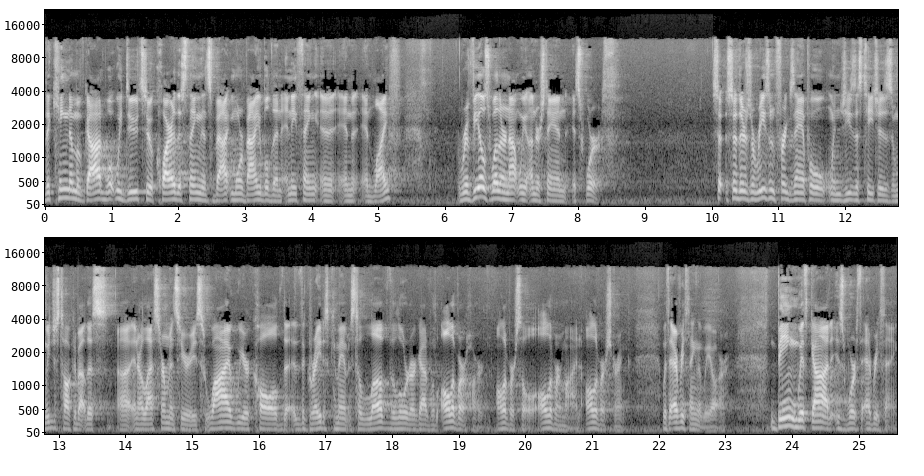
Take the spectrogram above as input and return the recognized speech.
the kingdom of God, what we do to acquire this thing that's val- more valuable than anything in, in, in, life, reveals whether or not we understand its worth. So, so there's a reason, for example, when Jesus teaches, and we just talked about this uh, in our last sermon series, why we are called the, the greatest commandment is to love the Lord our God with all of our heart, all of our soul, all of our mind, all of our strength, with everything that we are. Being with God is worth everything,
